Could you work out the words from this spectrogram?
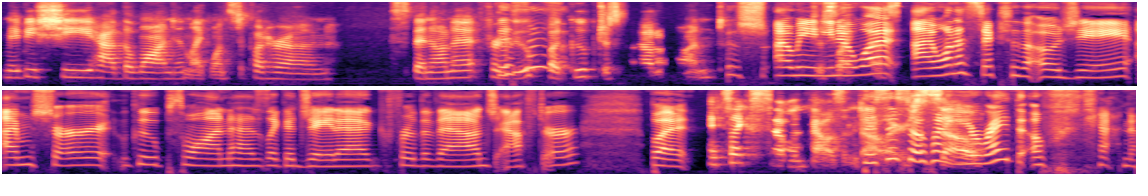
maybe she had the wand and like wants to put her own spin on it for This Goop, is- but Goop just put out a wand. I mean, you know like what? this. I want to stick to the OG. I'm sure Goop's wand has like a jade egg for the vag after, but It's like seven thousand this is so funny. You're right. oh yeah, no,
